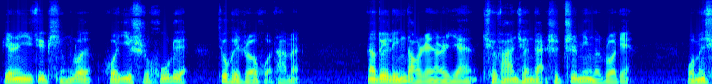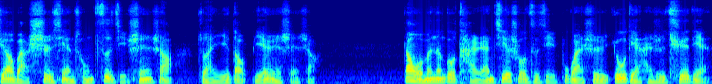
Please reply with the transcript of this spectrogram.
别人一句评论或一时忽略就会惹火他们。那对领导人而言，缺乏安全感是致命的弱点。我们需要把视线从自己身上。转移到别人身上。当我们能够坦然接受自己，不管是优点还是缺点，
